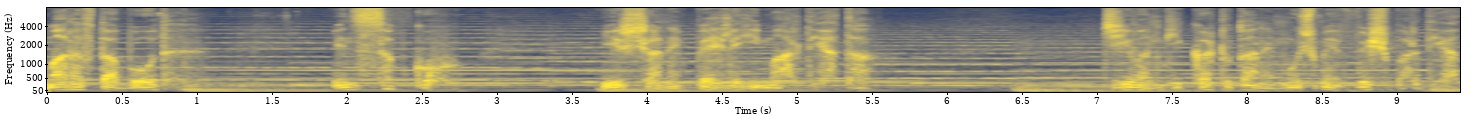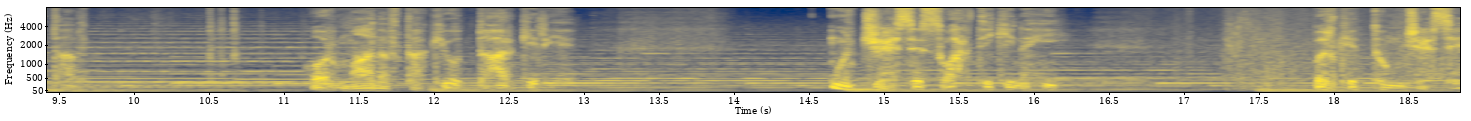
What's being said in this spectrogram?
मानवता बोध इन सबको ईर्षा ने पहले ही मार दिया था। जीवन की कटुता ने मुझमें विष भर दिया था। और मानवता के उद्धार के लिए मुझ जैसे स्वार्थी की नहीं बल्कि तुम जैसे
